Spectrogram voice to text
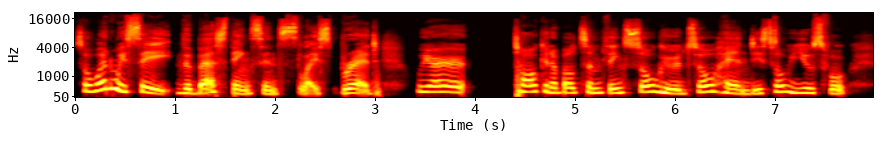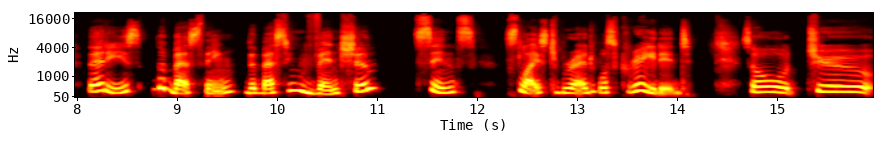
So when we say the best thing since sliced bread, we are talking about something so good, so handy, so useful. That is the best thing, the best invention since sliced bread was created. So to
